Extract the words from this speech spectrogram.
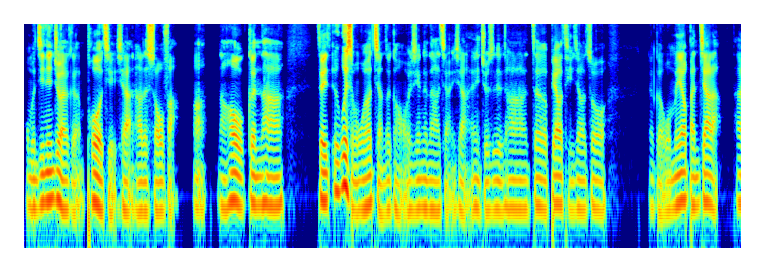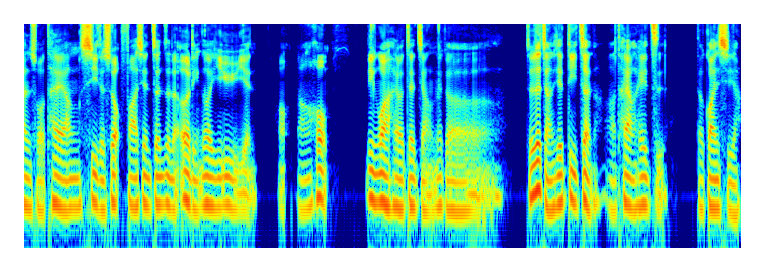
我们今天就来跟破解一下他的手法啊，然后跟他在为什么我要讲这个，我先跟大家讲一下，哎，就是他这个标题叫做那个我们要搬家了，探索太阳系的时候发现真正的二零二一预言，哦，然后另外还有在讲那个就是在讲一些地震啊，太阳黑子的关系啊，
